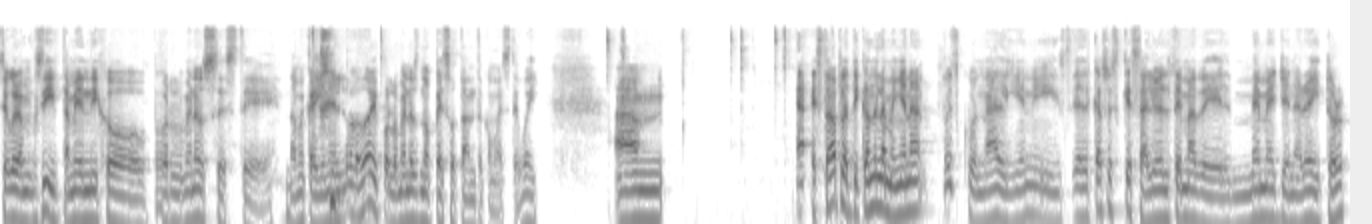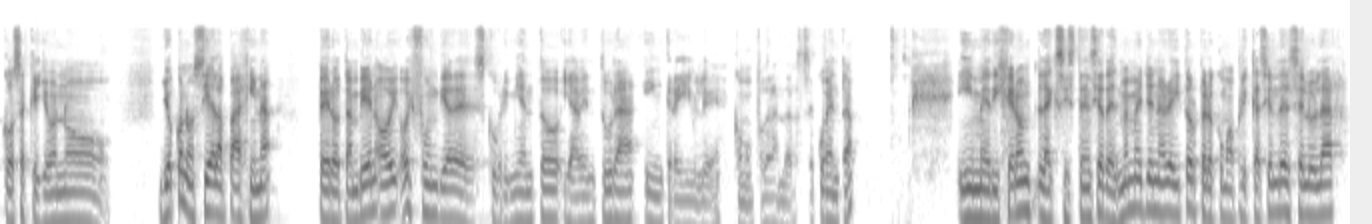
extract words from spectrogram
seguramente, sí, también dijo, por lo menos este, no me caí en el lodo y por lo menos no peso tanto como este güey. estaba platicando en la mañana pues con alguien y el caso es que salió el tema del meme generator, cosa que yo no, yo conocía la página, pero también hoy, hoy fue un día de descubrimiento y aventura increíble, como podrán darse cuenta. Y me dijeron la existencia del Meme Generator, pero como aplicación del celular.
